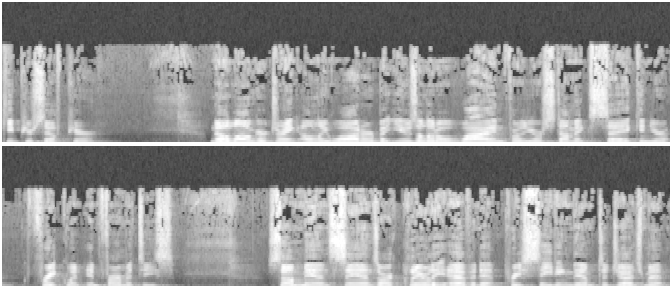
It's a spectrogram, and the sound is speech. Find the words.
Keep yourself pure. No longer drink only water, but use a little wine for your stomach's sake and your frequent infirmities. Some men's sins are clearly evident, preceding them to judgment,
